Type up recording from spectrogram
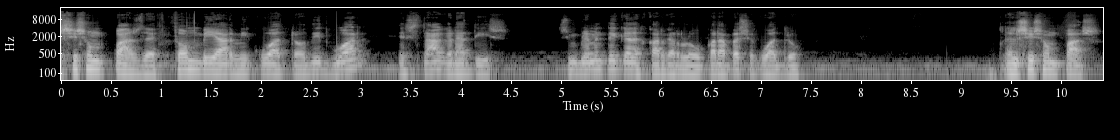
Season Pass de Zombie Army 4 Dead War está gratis. Simplemente hay que descargarlo para PS4. El Season Pass.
